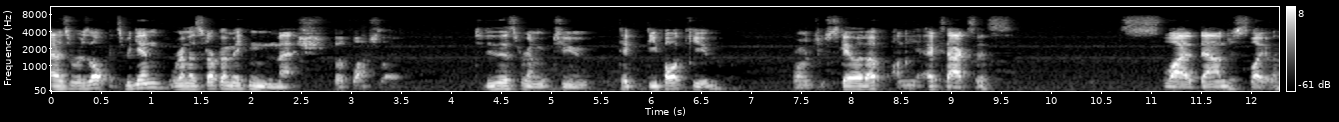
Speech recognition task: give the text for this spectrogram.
as a result. To begin, we're going to start by making the mesh for the flashlight. To do this, we're going to take the default cube, we're going to scale it up on the x-axis, slide it down just slightly,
